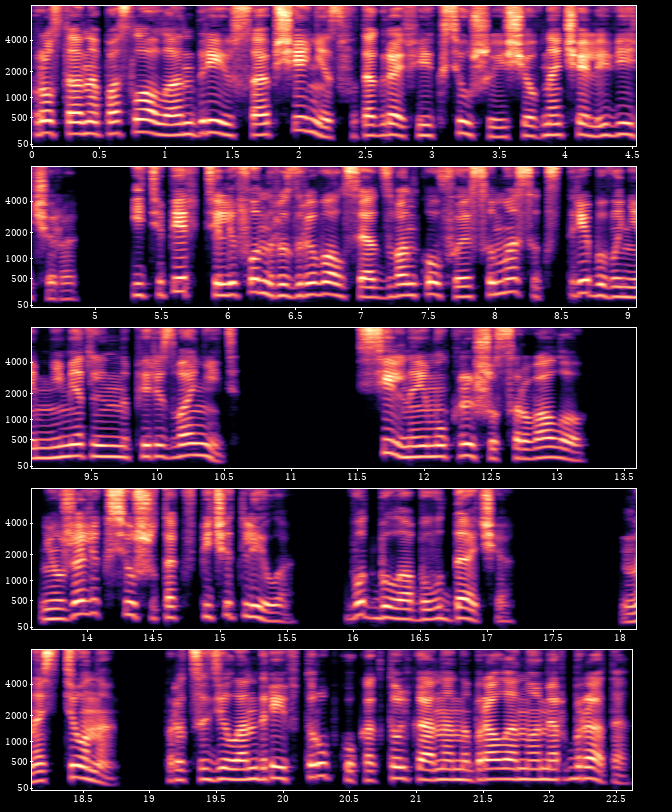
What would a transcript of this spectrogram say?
Просто она послала Андрею сообщение с фотографией Ксюши еще в начале вечера и теперь телефон разрывался от звонков и смс с требованием немедленно перезвонить. Сильно ему крышу сорвало. Неужели Ксюша так впечатлила? Вот была бы удача. «Настена», — процедил Андрей в трубку, как только она набрала номер брата.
